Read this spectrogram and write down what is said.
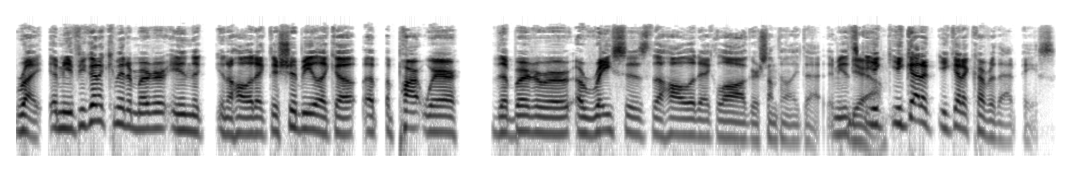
Right. I mean, if you're going to commit a murder in the in a holodeck, there should be like a, a, a part where the murderer erases the holodeck log or something like that. I mean, it's, Yeah. you, you gotta you gotta cover that base.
